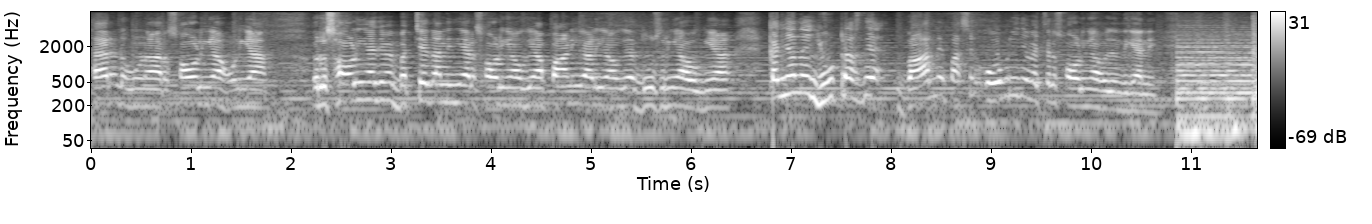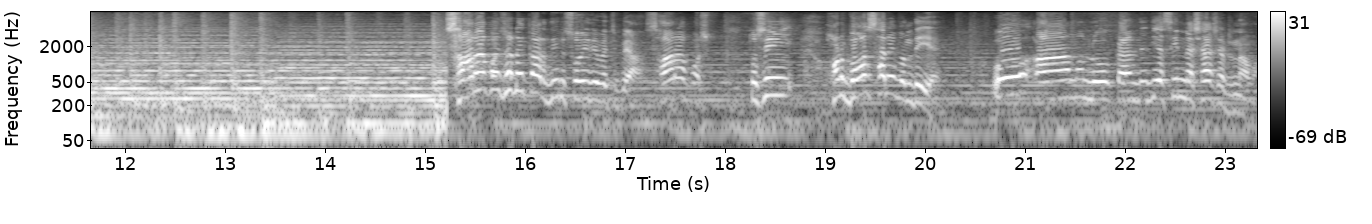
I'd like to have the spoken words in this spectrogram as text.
ਥਾਇਰਾਇਡ ਹੋਣਾ, ਰਸੌਲੀਆਂ ਹੋਣੀਆਂ। ਰਸੌਲੀਆਂ ਜਿਵੇਂ ਬੱਚੇਦਾਨੀ ਦੀਆਂ ਰਸੌਲੀਆਂ ਹੋ ਗਈਆਂ, ਪਾਣੀ ਵਾਲੀਆਂ ਹੋ ਗਈਆਂ, ਦੂਸਰੀਆਂ ਹੋ ਗਈਆਂ। ਕਈਆਂ ਦੇ ਯੂਟਰਸ ਦੇ ਬਾਹਰਲੇ ਪਾਸੇ ਓਵਰੀ ਦੇ ਵਿੱਚ ਰਸੌਲੀਆਂ ਹੋ ਜਾਂਦੀਆਂ ਨੇ। ਸਾਰਾ ਕੁਝ ਸਾਡੇ ਘਰ ਦੀ ਰਸੋਈ ਦੇ ਵਿੱਚ ਪਿਆ, ਸਾਰਾ ਕੁਝ ਤੁਸੀਂ, ਹੁਣ ਬਹੁਤ ਸਾਰੇ ਬੰਦੇ ਐ, ਉਹ ਆਮ ਲੋਕ ਕਹਿੰਦੇ ਜੀ, ਅਸੀਂ ਨਸ਼ਾ ਛੱਡਣਾ ਵਾ।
